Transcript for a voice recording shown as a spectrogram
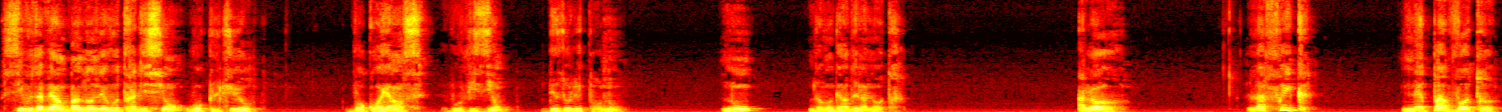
Si vous avez abandonné vos traditions, vos cultures, vos croyances, vos visions, désolé pour nous. Nous, nous avons gardé la nôtre. Alors, l'Afrique n'est pas votre,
